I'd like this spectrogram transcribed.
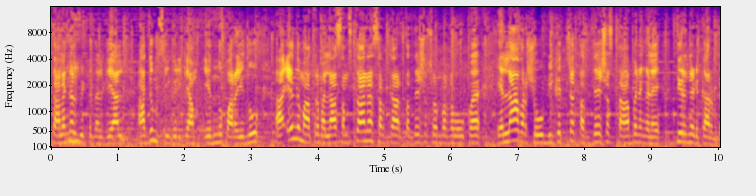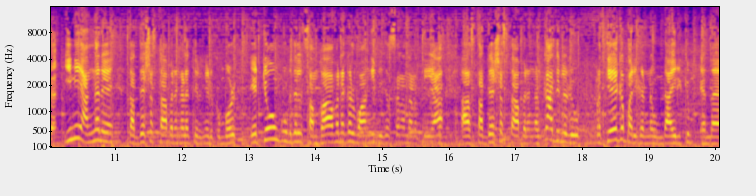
സ്ഥലങ്ങൾ വിട്ടു നൽകിയാൽ അതും സ്വീകരിക്കാം എന്ന് പറയുന്നു. എന്ന് മാത്രമല്ല സംസ്ഥാന സർക്കാർ തദ്ദേശ സ്വയംഭരണ വകുപ്പ് എല്ലാ വർഷവും മികച്ച തദ്ദേശ സ്ഥാപനങ്ങളെ തിരഞ്ഞെടുക്കാറുണ്ട്. ഇനി അങ്ങനെ തദ്ദേശ സ്ഥാപനങ്ങളെ തിരഞ്ഞെടുക്കുമ്പോൾ ഏറ്റവും കൂടുതൽ സംഭാവനകൾ വാങ്ങി വികസനം നടത്തിയ തദ്ദേശ സ്ഥാപനങ്ങൾക്ക് അതിനൊരു പ്രത്യേക പരിഗണന ഉണ്ടായിരിക്കും എന്ന്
